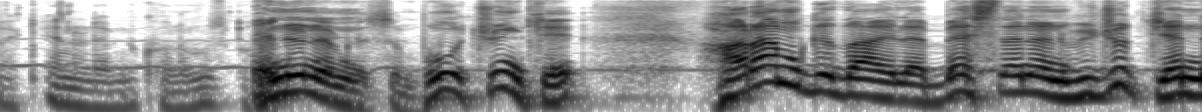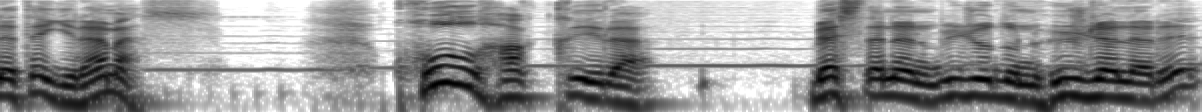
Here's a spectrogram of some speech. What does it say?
Belki en önemli konumuz bu. En önemlisi bu çünkü haram gıda ile beslenen vücut cennete giremez. Kul hakkıyla beslenen vücudun hücreleri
